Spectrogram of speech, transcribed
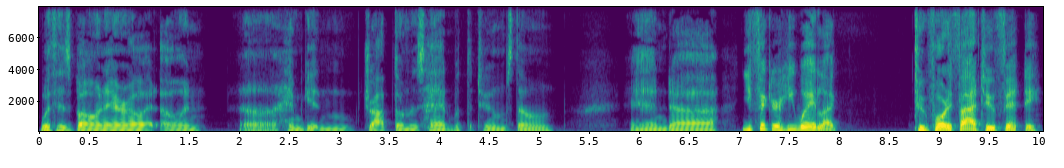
with his bow and arrow at Owen, uh, him getting dropped on his head with the tombstone, and uh, you figure he weighed like 245, 250,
